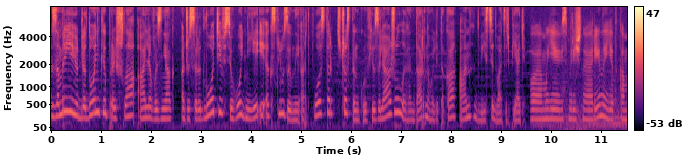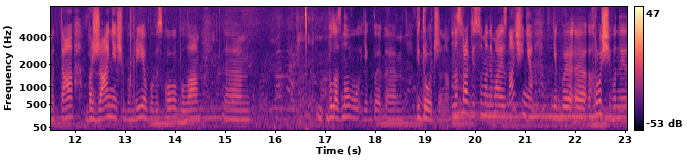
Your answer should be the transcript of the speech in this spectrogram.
За мрією для доньки прийшла Аля Возняк, адже серед лотів сьогодні є і ексклюзивний артпостер з частинкою фюзеляжу легендарного літака Ан-225. В моєї вісьмирічної Аріни є така мета, бажання, щоб мрія обов'язково була. ем, була знову якби ем, відроджена. Насправді сума не має значення. Якби е, гроші вони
